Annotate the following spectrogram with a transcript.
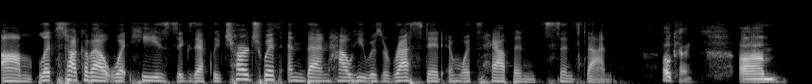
um, let's talk about what he's exactly charged with and then how he was arrested and what's happened since then. Okay. Um,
